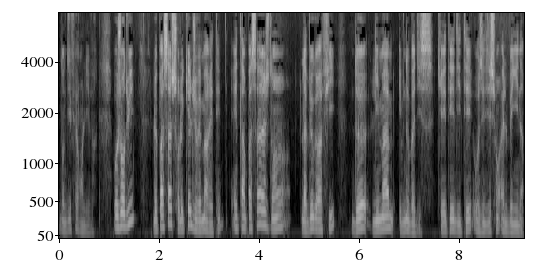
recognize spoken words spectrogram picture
dans différents livres. Aujourd'hui, le passage sur lequel je vais m'arrêter est un passage dans la biographie de l'imam Ibn Badis, qui a été édité aux éditions al bayina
